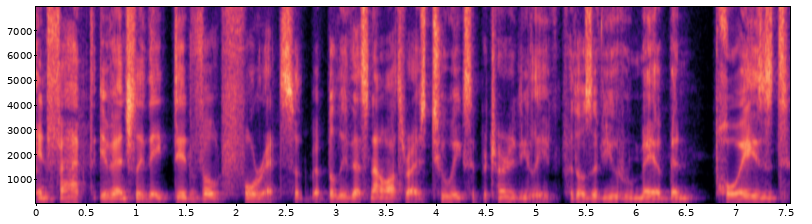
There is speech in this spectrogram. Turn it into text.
In fact, eventually they did vote for it. So I believe that's now authorized two weeks of paternity leave for those of you who may have been poised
